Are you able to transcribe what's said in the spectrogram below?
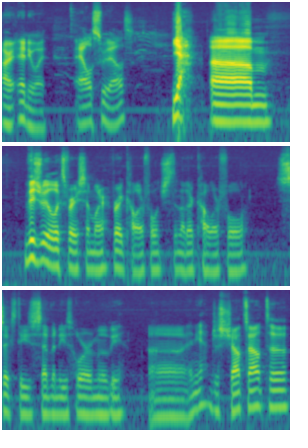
All right. Anyway, Alice, Sweet Alice. Yeah. Um, visually, it looks very similar, very colorful. Just another colorful '60s, '70s horror movie. Uh, and yeah, just shouts out to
